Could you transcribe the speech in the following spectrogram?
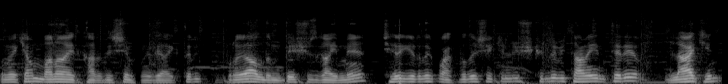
Bu mekan bana ait kardeşim. Ayıktırıp buraya aldım 500 gaymeye. İçeri girdik bak bu da şekilli şükürlü bir tane interior. Lakin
